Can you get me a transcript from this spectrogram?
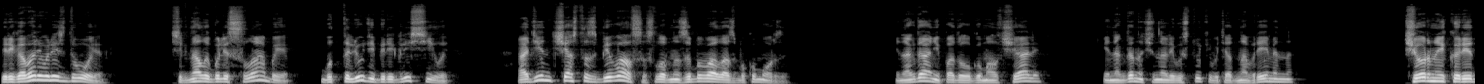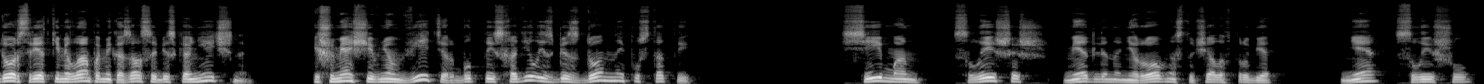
Переговаривались двое. Сигналы были слабые, будто люди берегли силы. Один часто сбивался, словно забывал азбуку Морзе. Иногда они подолгу молчали, иногда начинали выстукивать одновременно. Черный коридор с редкими лампами казался бесконечным, и шумящий в нем ветер будто исходил из бездонной пустоты. «Симон, слышишь?» — медленно, неровно стучало в трубе. «Не слышу,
